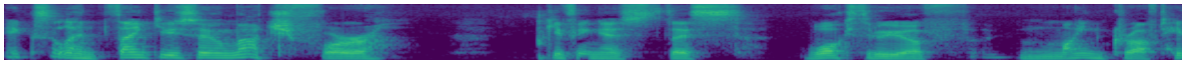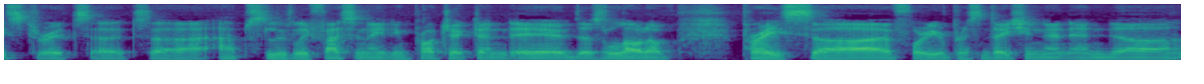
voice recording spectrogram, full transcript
Excellent. Thank you so much for giving us this walkthrough of Minecraft history. It's, uh, it's an absolutely fascinating project and uh, there's a lot of praise uh, for your presentation and, and uh,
